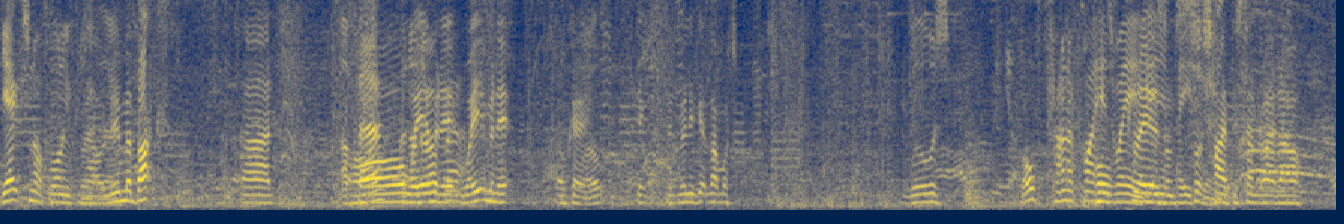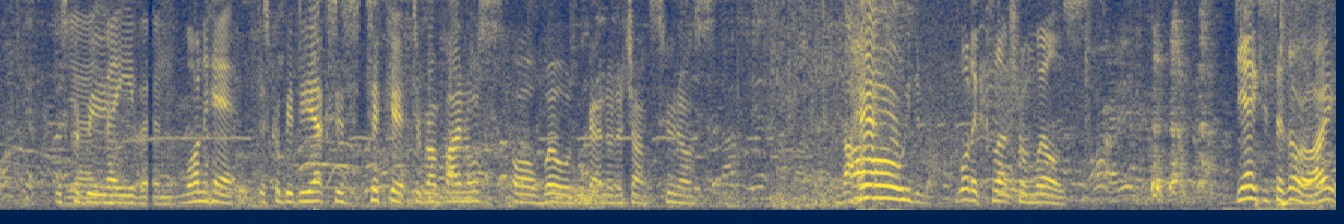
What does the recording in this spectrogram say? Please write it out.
DX not falling for Now it. though. Luma back. And Up there. oh, wait a minute. there. Wait a minute. Okay. Well. Didn't, didn't really get that much. Will's Both trying to fight both his way players on such high percent right now. This yeah, could be very even. One hit. this could be DX's ticket to grand finals, or Willz will get another chance. Who knows? That Oh, hits. what a clutch from Willz. DX just says, alright.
